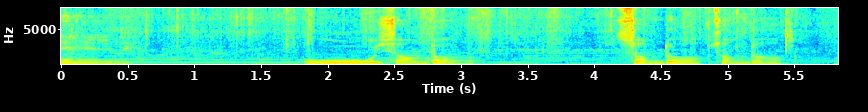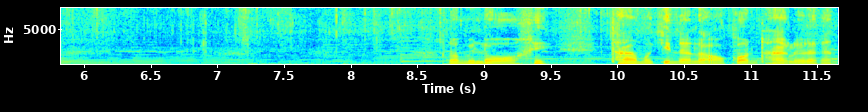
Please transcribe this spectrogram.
นี่นี่นี่โอ้ยสองดอกสองดอกสองดอก เราไม่รอให้ท่ามากินแล้วเราเอาก่อนทากเลยแล้วกัน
